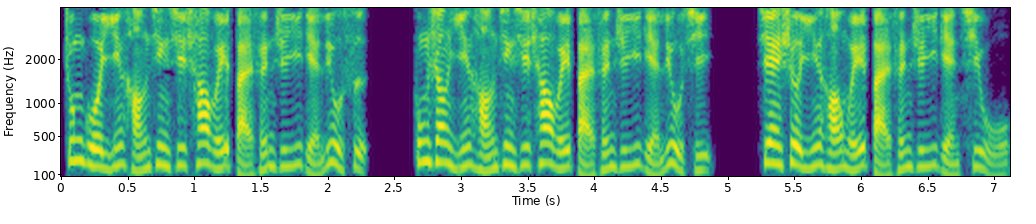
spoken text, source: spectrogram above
中国银行净息差为百分之一点六四。工商银行净息差为百分之一点六七，建设银行为百分之一点七五，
